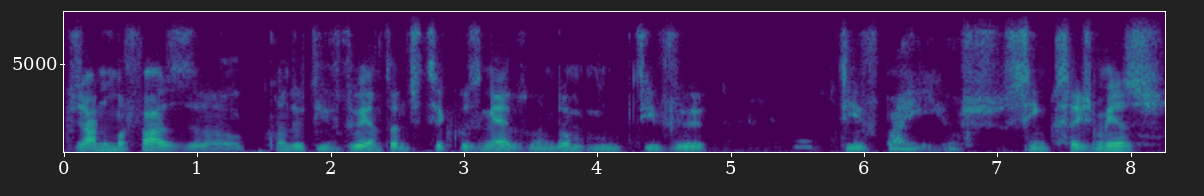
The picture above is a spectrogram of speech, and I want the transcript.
que já numa fase, quando eu estive doente antes de ser cozinheiro, quando eu tive, tive pá, uns 5, 6 meses,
